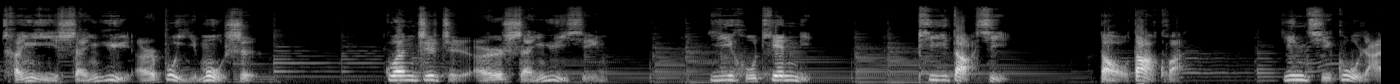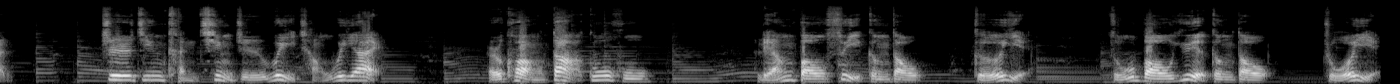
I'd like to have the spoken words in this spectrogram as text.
臣以神谕而不以目视，观之止而神欲行，依乎天理。”披大细，倒大款，因其固然，知经恳庆之未尝微爱，而况大姑乎？良包岁耕刀，革也；足包月耕刀，琢也。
